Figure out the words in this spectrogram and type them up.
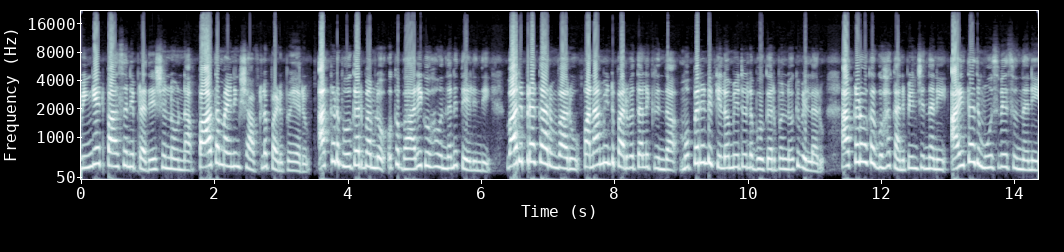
వింగేట్ పాస్ అనే ప్రదేశంలో ఉన్న పాత మైనింగ్ షాఫ్ట్లో పడిపోయారు. అక్కడ భూగర్భంలో ఒక భారీ గుహ ఉందని తేలింది. వారి ప్రకారం వారు పనామింటు పర్వతాల క్రింద ముప్పై రెండు కిలోమీటర్ల భూగర్భంలోకి వెళ్ళారు అక్కడ ఒక గుహ కనిపించిందని అయితే అది మూసివేసిందని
